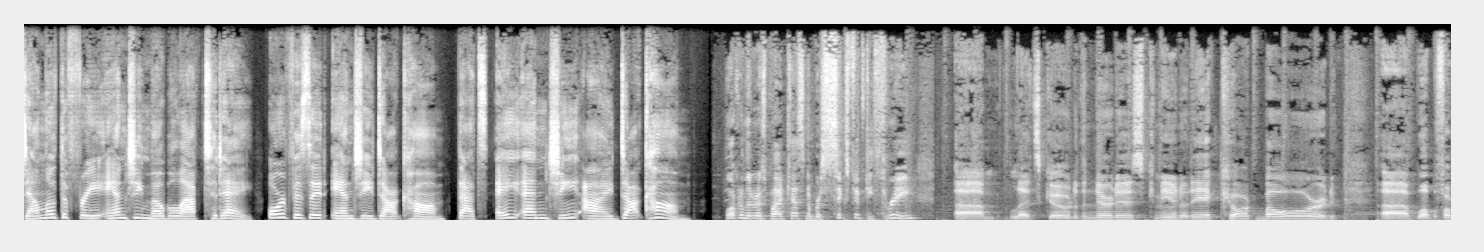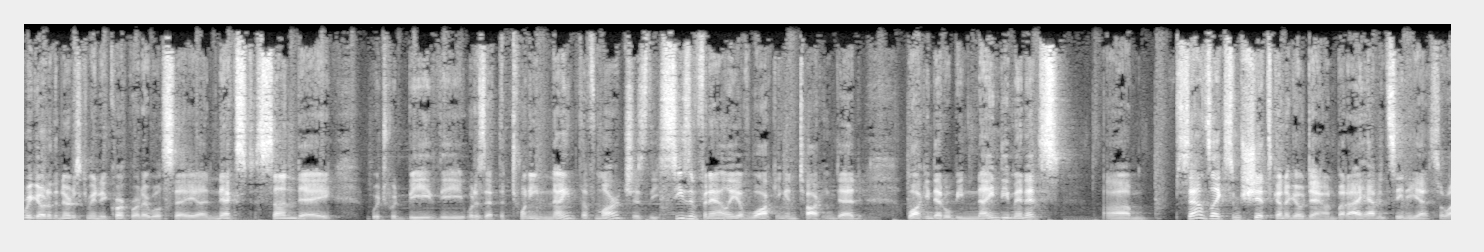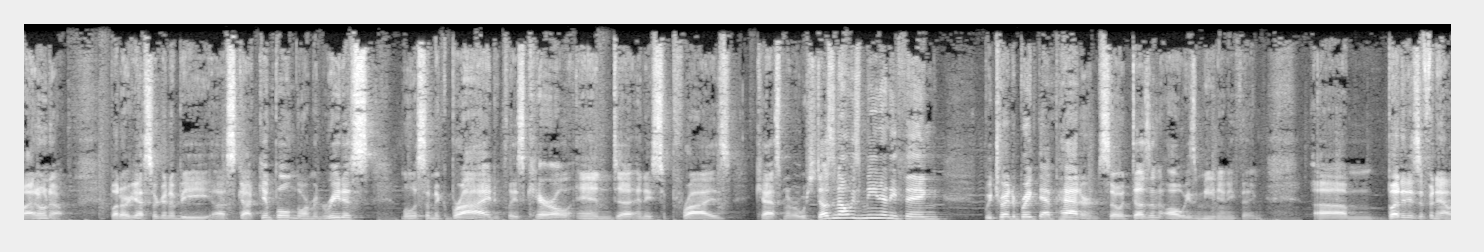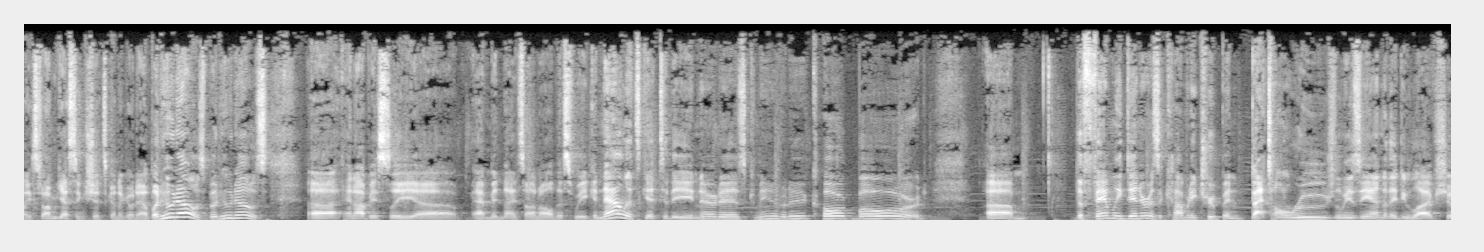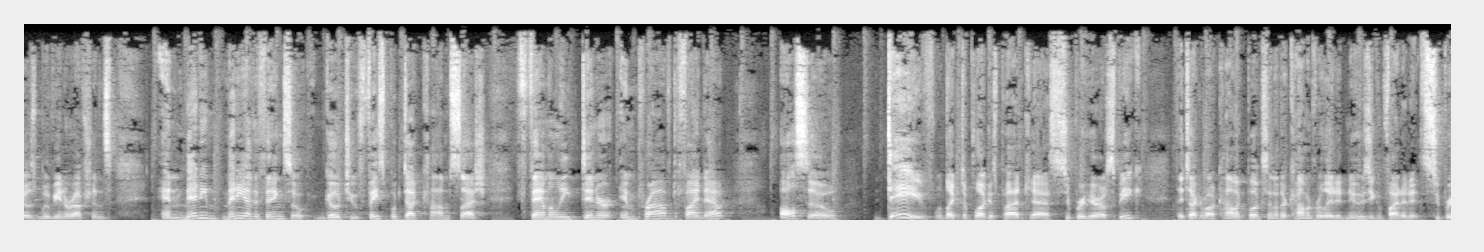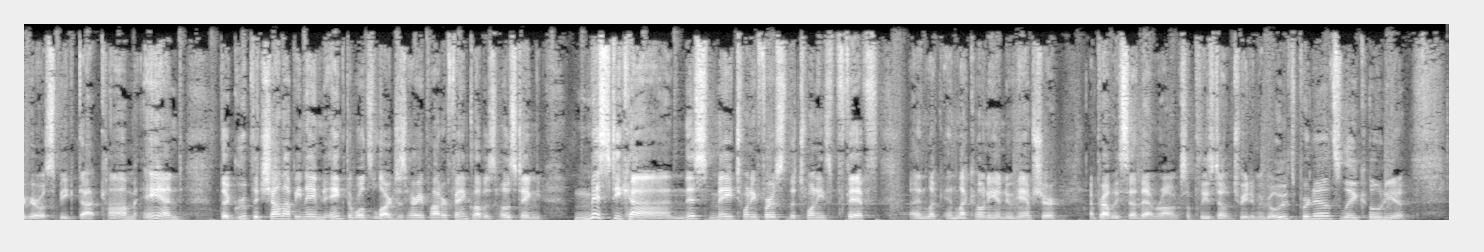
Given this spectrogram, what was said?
Download the free Angie mobile app today or visit Angie.com. That's A N G I.com. Welcome to the Nerdist Podcast number 653. Um, let's go to the Nerdist Community Corkboard. Uh, well, before we go to the Nerdist Community Corkboard, I will say uh, next Sunday, which would be the, what is that, the 29th of March, is the season finale of Walking and Talking Dead. Walking Dead will be 90 minutes. Um, sounds like some shit's going to go down, but I haven't seen it yet, so I don't know. But our guests are going to be uh, Scott Gimple, Norman Reedus, Melissa McBride, who plays Carol, and uh, and a surprise cast member, which doesn't always mean anything. We try to break that pattern, so it doesn't always mean anything. Um, but it is a finale, so I'm guessing shit's going to go down. But who knows? But who knows? Uh, and obviously, uh, at midnight's on all this week. And now let's get to the Nerdist Community Corkboard. Um, the Family Dinner is a comedy troupe in Baton Rouge, Louisiana. They do live shows, movie interruptions, and many, many other things. So go to facebook.com slash family dinner improv to find out. Also, Dave would like to plug his podcast, Superhero Speak. They talk about comic books and other comic related news. You can find it at superheroespeak.com. And the group that shall not be named Inc., the world's largest Harry Potter fan club, is hosting MystiCon this May 21st to the 25th in, La- in Laconia, New Hampshire. I probably said that wrong, so please don't tweet him and go, it's pronounced Laconia.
